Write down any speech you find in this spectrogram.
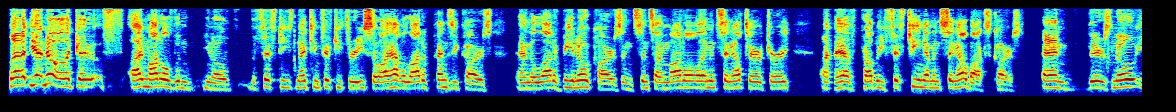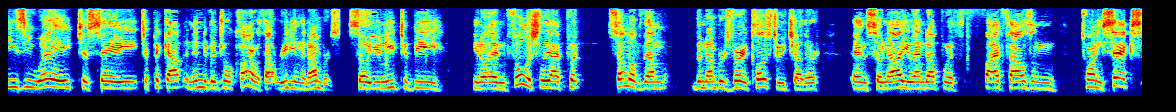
but yeah, no, like uh, I modeled them, you know, the 50s, 1953. So I have a lot of Pennsy cars and a lot of B&O cars. And since I model M and St. L territory, I have probably 15 M and St. L box cars. And there's no easy way to say to pick out an individual car without reading the numbers. So you need to be, you know, and foolishly I put some of them the numbers very close to each other. And so now you end up with 5,026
